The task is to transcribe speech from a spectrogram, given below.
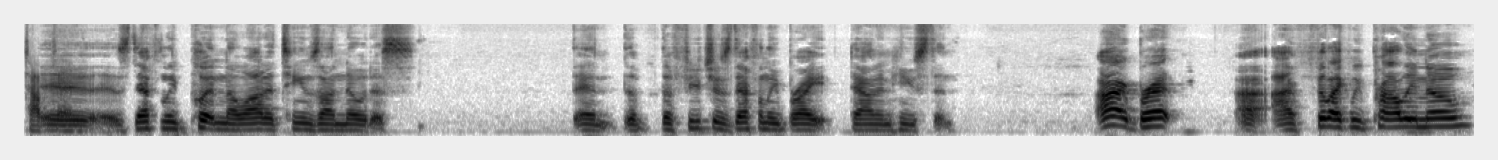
Top ten. is, is definitely putting a lot of teams on notice, and the the future is definitely bright down in Houston. All right, Brett. Uh, I feel like we probably know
